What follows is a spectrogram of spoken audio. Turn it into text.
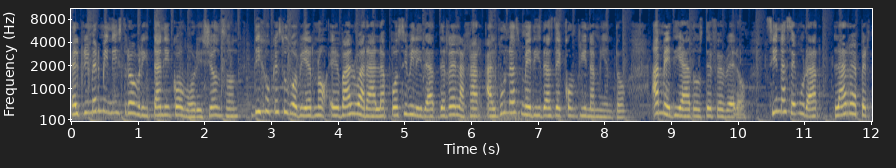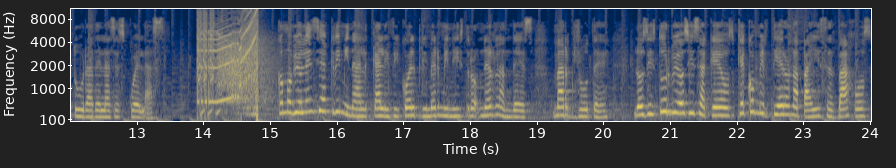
El primer ministro británico Boris Johnson dijo que su gobierno evaluará la posibilidad de relajar algunas medidas de confinamiento a mediados de febrero, sin asegurar la reapertura de las escuelas. Como violencia criminal calificó el primer ministro neerlandés Mark Rutte los disturbios y saqueos que convirtieron a Países Bajos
